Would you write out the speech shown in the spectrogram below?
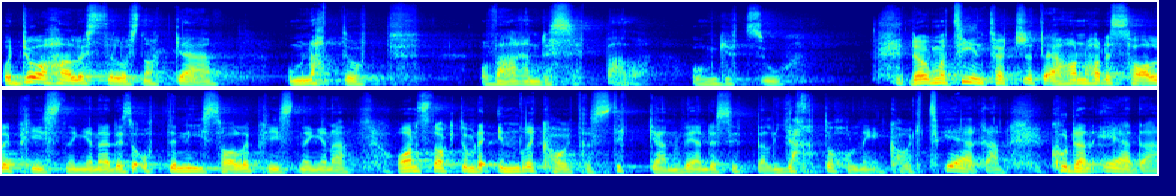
Og da har jeg lyst til å snakke om nettopp å være en disippel, om Guds ord. Dag Martin touchet det. Han hadde saligprisningene, disse åtte-ni saligprisningene. Og han snakket om det indre karakteristikken ved en disippel. Hjerteholdningen, karakteren. Hvordan er det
